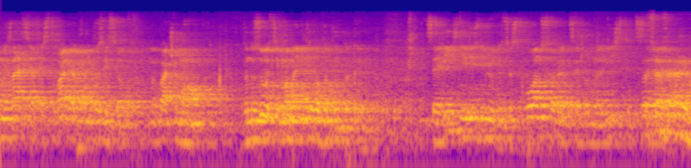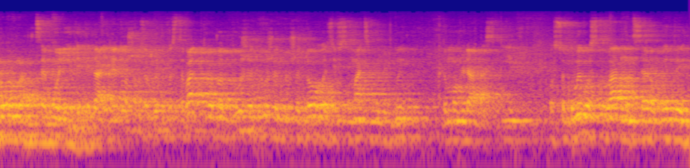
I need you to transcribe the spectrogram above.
організація фестивалю як композиція. От ми бачимо внизу ці маленькі логотипики. Це різні різні люди. Це спонсори, це журналісти, це, це це політики. Да. І для того, щоб зробити фестиваль, треба дуже дуже довго зі всіма цими людьми домовлятися. І особливо складно це робити.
